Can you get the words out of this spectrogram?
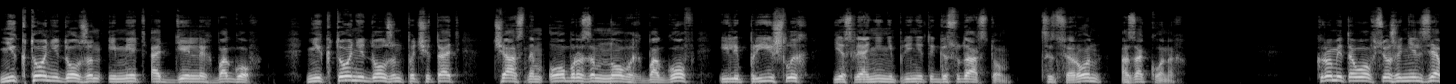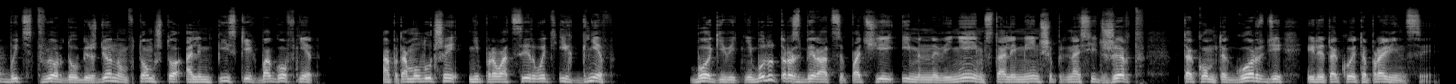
Никто не должен иметь отдельных богов. Никто не должен почитать частным образом новых богов или пришлых, если они не приняты государством. Цицерон о законах. Кроме того, все же нельзя быть твердо убежденным в том, что олимпийских богов нет, а потому лучше не провоцировать их гнев. Боги ведь не будут разбираться, по чьей именно вине им стали меньше приносить жертв в таком-то городе или такой-то провинции.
